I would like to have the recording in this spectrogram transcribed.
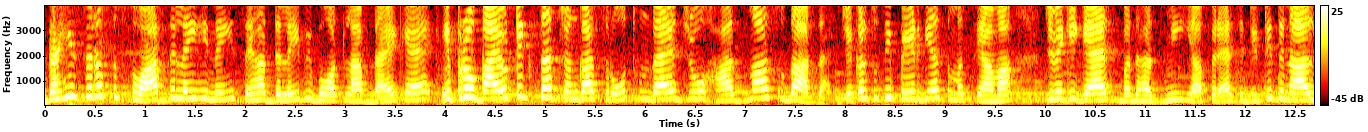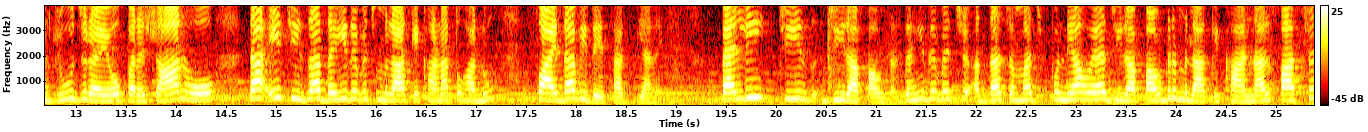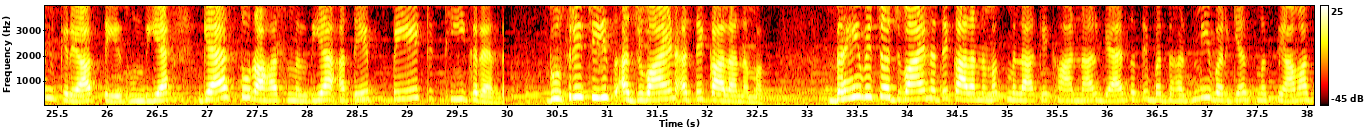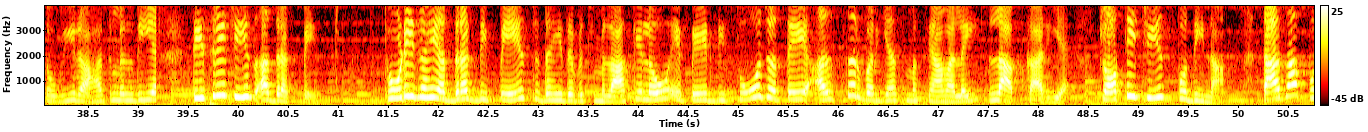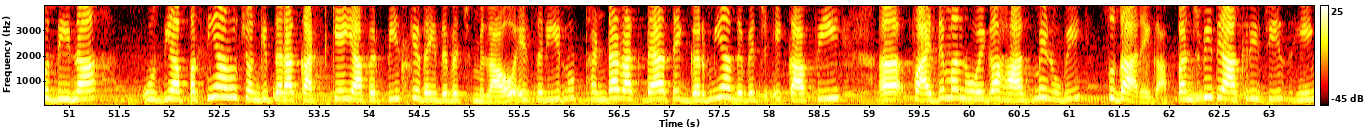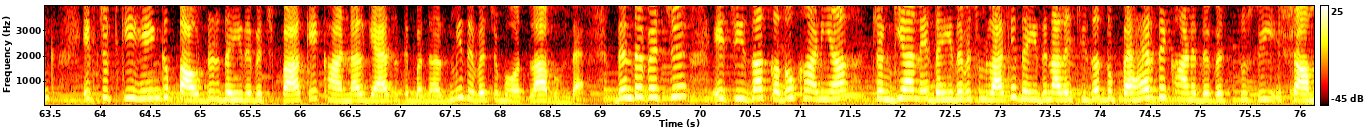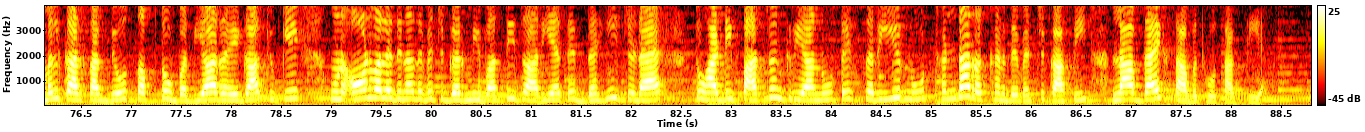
ਦਹੀਂ ਸਿਰਫ ਸਵਾਦ ਦੇ ਲਈ ਹੀ ਨਹੀਂ, ਸਿਹਤ ਦੇ ਲਈ ਵੀ ਬਹੁਤ ਲਾਭਦਾਇਕ ਹੈ। ਇਹ ਪ੍ਰੋਬਾਇਓਟਿਕਸ ਦਾ ਚੰਗਾ ਸਰੋਤ ਹੁੰਦਾ ਹੈ, ਜੋ ਹਾਜ਼ਮਾ ਸੁਧਾਰਦਾ ਹੈ। ਜੇਕਰ ਤੁਸੀਂ ਪੇਟ ਦੀਆਂ ਸਮੱਸਿਆਵਾਂ, ਜਿਵੇਂ ਕਿ ਗੈਸ ਬਦਹਜ਼ਮੀ ਜਾਂ ਫਿਰ ਐਸਿਡਿਟੀ ਦੇ ਨਾਲ ਜੂਝ ਰਹੇ ਹੋ, ਪਰੇਸ਼ਾਨ ਹੋ, ਤਾਂ ਇਹ ਚੀਜ਼ਾਂ ਦਹੀਂ ਦੇ ਵਿੱਚ ਮਿਲਾ ਕੇ ਖਾਣਾ ਤੁਹਾਨੂੰ ਫਾਇਦਾ ਵੀ ਦੇ ਸਕਦੀਆਂ ਨੇ। ਪਹਿਲੀ ਚੀਜ਼ ਜੀਰਾ ਪਾਊਡਰ। ਦਹੀਂ ਦੇ ਵਿੱਚ ਅੱਧਾ ਚਮਚ ਭੁੰਨਿਆ ਹੋਇਆ ਜੀਰਾ ਪਾਊਡਰ ਮਿਲਾ ਕੇ ਖਾਣ ਨਾਲ ਪਾਚਨ ਕਿਰਿਆ ਤੇਜ਼ ਹੁੰਦੀ ਹੈ, ਗੈਸ ਤੋਂ ਰਾਹਤ ਮਿਲਦੀ ਹੈ ਅਤੇ ਪੇਟ ਠੀਕ ਰਹਿੰਦਾ ਦੂਸਰੀ ਚੀਜ਼ ਅਜਵਾਇਣ ਅਤੇ ਕਾਲਾ ਨਮਕ। ਦਹੀਂ ਵਿੱਚ ਅਜਵਾਇਣ ਅਤੇ ਕਾਲਾ ਨਮਕ ਮਿਲਾ ਕੇ ਖਾਣ ਨਾਲ ਗੈਸ ਅਤੇ ਬਦਹਜ਼ਮੀ ਵਰਗੀਆਂ ਸਮੱਸਿਆਵਾਂ ਤੋਂ ਵੀ ਰਾਹਤ ਮਿਲਦੀ ਹੈ। ਤੀਸਰੀ ਚੀਜ਼ ਅਦਰਕ ਪੇਸਟ। ਥੋੜੀ ਜਿਹੀ ਅਦਰਕ ਦੀ ਪੇਸਟ ਦਹੀਂ ਦੇ ਵਿੱਚ ਮਿਲਾ ਕੇ ਲਓ। ਇਹ ਪੇਟ ਦੀ ਸੋਜ ਅਤੇ ਅਲਸਰ ਵਰਗੀਆਂ ਸਮੱਸਿਆਵਾਂ ਲਈ ਲਾਭਕਾਰੀ ਹੈ। ਚੌਥੀ ਚੀਜ਼ ਪੁਦੀਨਾ। ਤਾਜ਼ਾ ਪੁਦੀਨਾ ਉਸ ਦੀਆਂ ਪੱਤੀਆਂ ਨੂੰ ਚੰਗੀ ਤਰ੍ਹਾਂ ਕੱਟ ਕੇ ਜਾਂ ਫਿਰ ਪੀਸ ਕੇ ਦਹੀਂ ਦੇ ਵਿੱਚ ਮਿਲਾਓ। ਇਹ ਸਰੀਰ ਨੂੰ ਠੰਡਾ ਰੱਖਦਾ ਹੈ ਤੇ ਗਰਮੀਆਂ ਦੇ ਵਿੱਚ ਇਹ ਕਾਫੀ ਫਾਇਦੇਮੰਦ ਹੋਏਗਾ, ਹਾਜ਼ਮੇ ਨੂੰ ਵੀ ਸੁਧਾਰੇਗਾ। ਪੰਜਵੀਂ ਤੇ ਆਖਰੀ ਚੀਜ਼, ਹਿੰਗ। ਇੱਕ ਚੁਟਕੀ ਹਿੰਗ ਪਾਊਡਰ ਦਹੀਂ ਦੇ ਵਿੱਚ ਪਾ ਕੇ ਖਾਣ ਨਾਲ ਗੈਸ ਅਤੇ ਬਦਹਜ਼ਮੀ ਦੇ ਵਿੱਚ ਬਹੁਤ ਲਾਭ ਹੁੰਦਾ ਹੈ। ਦਿਨ ਦੇ ਵਿੱਚ ਇਹ ਚੀਜ਼ਾਂ ਕਦੋਂ ਖਾਣੀਆਂ ਚੰਗੀਆਂ ਨੇ? ਦਹੀਂ ਦੇ ਵਿੱਚ ਮਿਲਾ ਕੇ ਦਹੀਂ ਦੇ ਨਾਲ ਇਹ ਚੀਜ਼ਾਂ ਦੁਪਹਿਰ ਦੇ ਖਾਣੇ ਦੇ ਵਿੱਚ ਤੁਸੀਂ ਸ਼ਾਮਲ ਕਰ ਸਕਦੇ ਹੋ। ਸਭ ਤੋਂ ਵਧੀਆ ਰਹੇਗਾ ਕਿਉਂਕਿ ਹੁਣ ਆਉਣ ਵਾਲੇ ਦਿਨਾਂ ਦੇ ਵਿੱਚ ਗਰਮੀ ਵੱਧਦੀ ਜਾ ਰਹੀ ਹੈ ਤੇ ਦਹੀਂ ਜਿਹੜਾ ਹੈ। ਤੁਹਾਡੀ ਪਾਚਨ ਕਿਰਿਆ ਨੂੰ ਤੇ ਸਰੀਰ ਨੂੰ ਠੰਡਾ ਰੱਖਣ ਦੇ ਵਿੱਚ ਕਾਫੀ ਲਾਭਦਾਇਕ ਸਾਬਤ ਹੋ ਸਕਦੀ ਹੈ।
